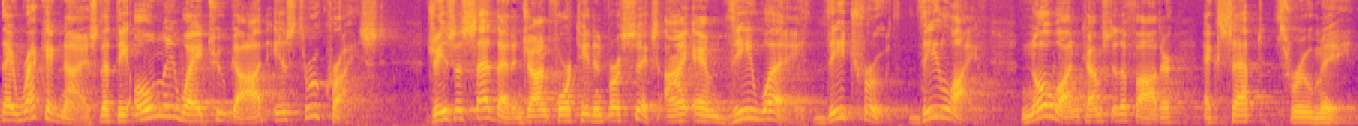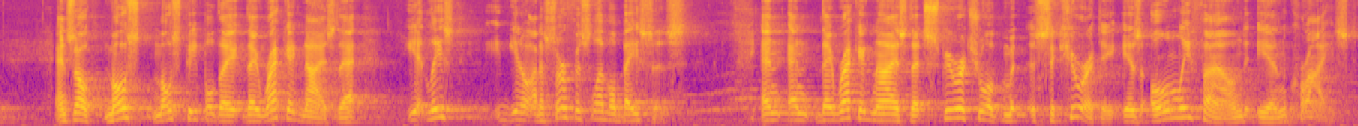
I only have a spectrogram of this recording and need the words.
they recognize that the only way to God is through Christ. Jesus said that in John 14 and verse 6 I am the way, the truth, the life. No one comes to the Father except through me. And so most, most people, they, they recognize that, at least you know, on a surface level basis. And, and they recognized that spiritual security is only found in Christ.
